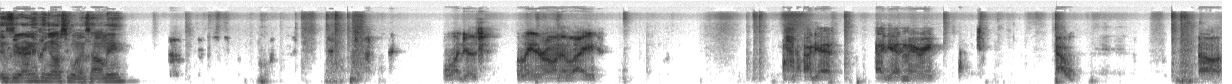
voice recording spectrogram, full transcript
Is there anything else you want to tell me? Well, just later on in life, I got I got married. I, uh,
